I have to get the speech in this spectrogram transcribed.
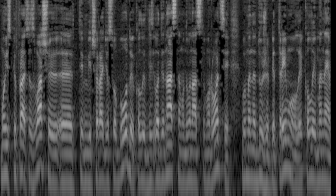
мою співпрацю з вашою, тим більше Радіо Свободою, коли в 11-12 році ви мене дуже підтримували, коли мене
